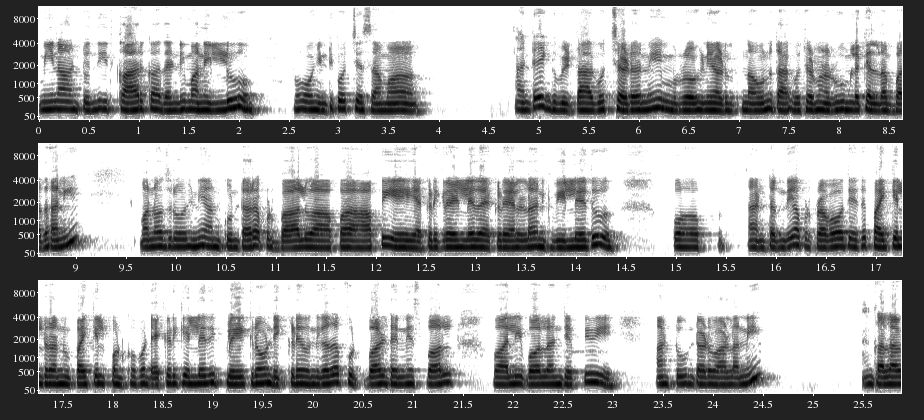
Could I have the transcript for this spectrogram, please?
మీనా అంటుంది ఇది కారు కాదండి మన ఇల్లు. ఓ ఇంటికి వచ్చేసామా అంటే ఇంక వీడు తాగొచ్చాడని రోహిణి అడుగుతున్నా అవును తాగొచ్చాడు మన రూమ్లోకి వెళ్దాం పదా అని మనోజ్ రోహిణి అనుకుంటారు. అప్పుడు బాలు ఆప ఆపి ఎక్కడికి వెళ్ళలేదు ఎక్కడ వెళ్ళడానికి వీల్లేదు. అంటుంది. అప్పుడు ప్రభావతి అయితే పైకి వెళ్ళరా నువ్వు పైకి వెళ్ళి పండుకోపండి ఎక్కడికి వెళ్ళేది? ప్లే గ్రౌండ్ ఇక్కడే ఉంది కదా ఫుట్బాల్ టెన్నిస్ బాల్ వాలీబాల్ అని చెప్పి అంటూ ఉంటాడు వాళ్ళని. ఇంకా అలాగ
